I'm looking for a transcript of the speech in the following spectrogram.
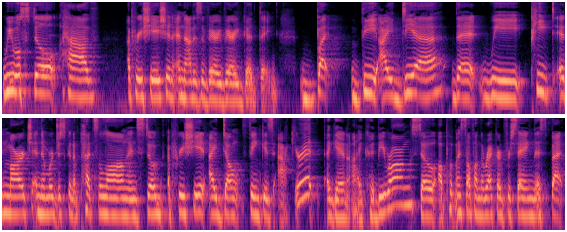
we will still have appreciation, and that is a very, very good thing. But the idea that we peaked in March and then we're just going to putz along and still appreciate, I don't think is accurate. Again, I could be wrong. So I'll put myself on the record for saying this. But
